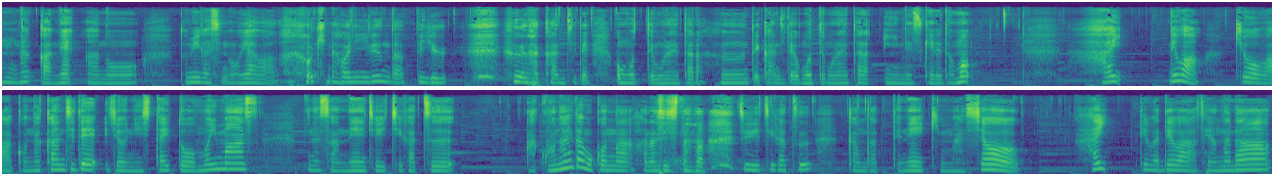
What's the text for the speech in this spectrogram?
うん、なんかねあの富樫の親は 沖縄にいるんだっていう 風な感じで思ってもらえたらふーんって感じで思ってもらえたらいいんですけれども。はい。では今日はこんな感じで以上にしたいと思います。皆さんね11月あこの間もこんな話したな。11月頑張ってねいきましょう。はい。ではではさようなら。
